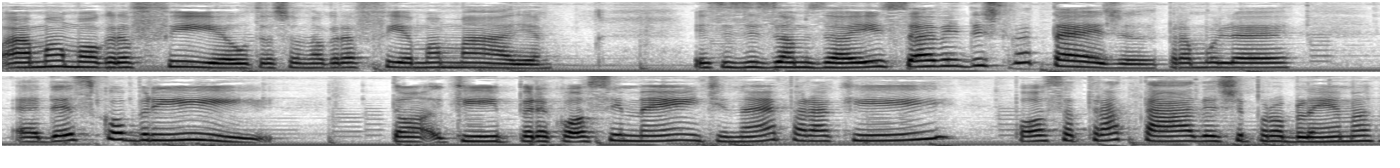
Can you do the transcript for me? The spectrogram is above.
a mamografia, ultrassonografia mamária. Esses exames aí servem de estratégia para a mulher é, descobrir que precocemente, né, para que possa tratar deste problema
